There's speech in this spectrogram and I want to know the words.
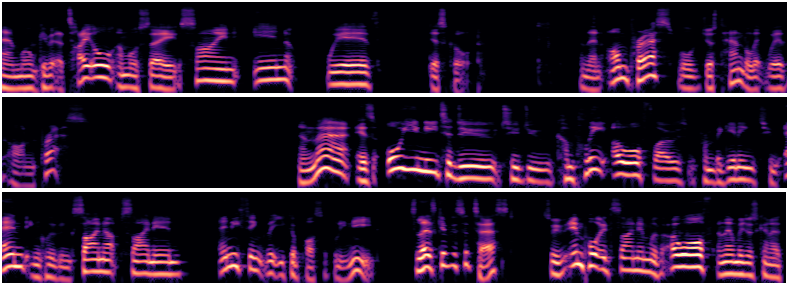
and we'll give it a title and we'll say sign in with Discord. And then on press, we'll just handle it with on press. And that is all you need to do to do complete OAuth flows from beginning to end, including sign up, sign in, anything that you could possibly need. So let's give this a test. So we've imported sign in with OAuth, and then we're just going to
